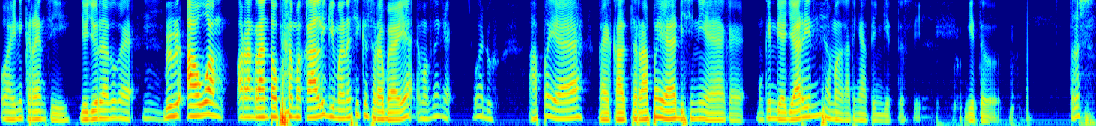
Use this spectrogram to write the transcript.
wah ini keren sih. Jujur aku kayak Hmm. bener-bener awam orang rantau pertama kali gimana sih ke Surabaya maksudnya kayak waduh apa ya kayak culture apa ya di sini ya kayak mungkin diajarin sama kating-kating gitu sih gitu Terus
